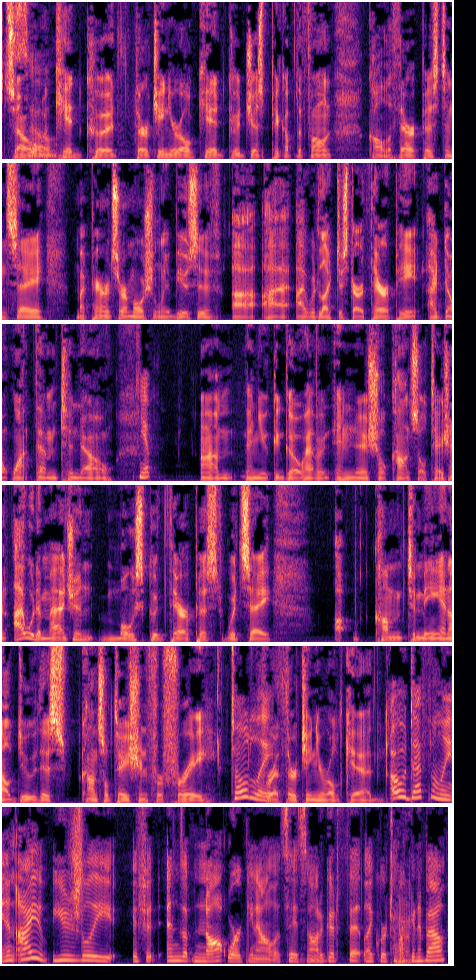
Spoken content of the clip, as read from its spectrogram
So, So- a kid could, 13 year old kid could just pick up the phone, call the therapist and say, my parents are emotionally abusive. Uh, I, I would like to start therapy. I don't want them to know. yep Um, and you could go have an initial consultation. I would imagine most good therapists would say, come to me and I'll do this consultation for free. Totally. For a 13 year old kid. Oh, definitely. And I usually, if it ends up not working out, let's say it's not a good fit, like we're talking about,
